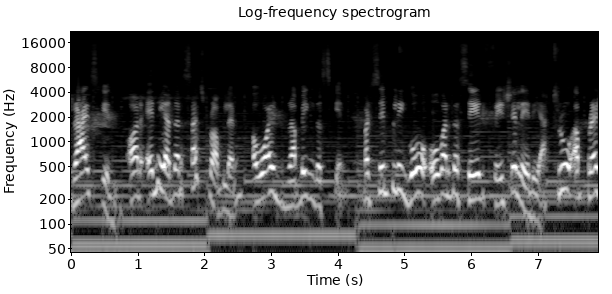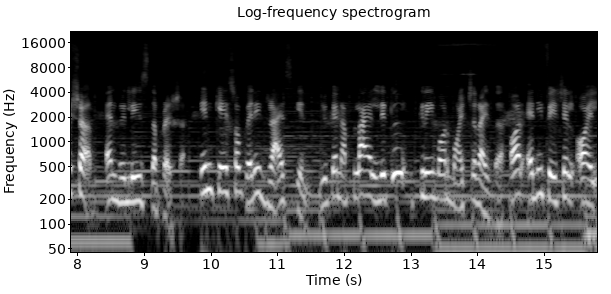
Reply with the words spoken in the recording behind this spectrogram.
dry skin or any other such problem, avoid rubbing the skin but simply go over the said facial area through a pressure and release the pressure. In case of very dry skin, you can apply a little cream or moisturizer or any facial oil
